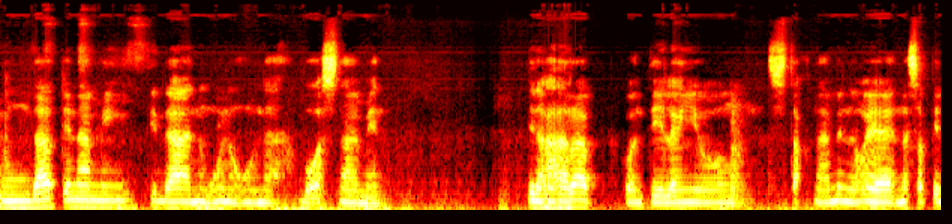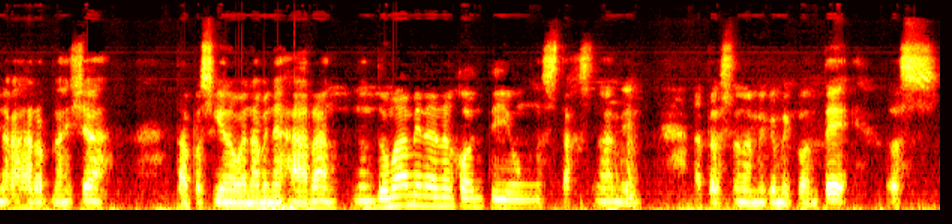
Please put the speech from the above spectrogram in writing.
Yung dati naming tindahan nung unang-una, bukas namin, pinakaharap, konti lang yung stock namin, no? kaya nasa pinakaharap lang siya. Tapos ginawa namin ng harang. Nung dumami na ng konti yung stocks namin, atras na namin kami konti. Tapos,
